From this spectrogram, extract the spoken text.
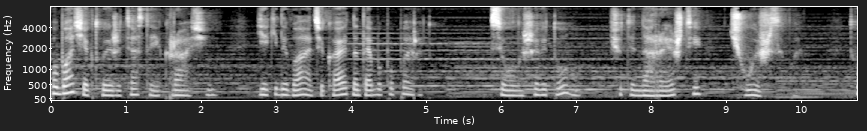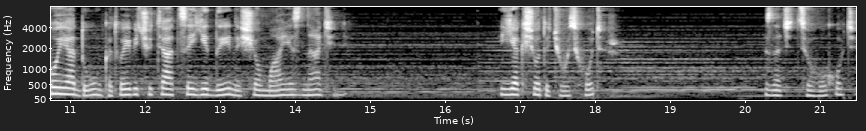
Побач, як твоє життя стає кращим, які дива чекають на тебе попереду. Всього лише від того, що ти нарешті чуєш себе. Твоя думка, твої відчуття це єдине, що має значення. І якщо ти чогось хочеш, значить цього хоче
